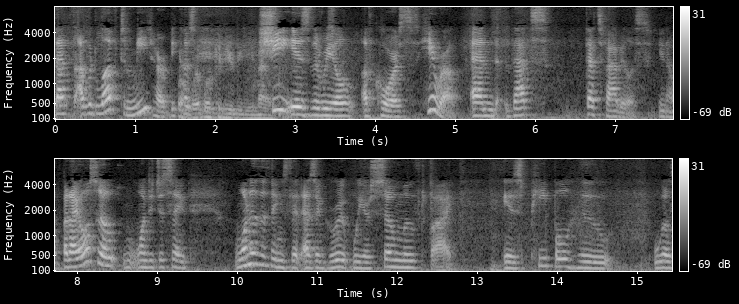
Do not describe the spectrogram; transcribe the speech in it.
that I would love to meet her because we'll, we'll give you the email. she is the real, of course, hero, and that's that's fabulous, you know. But I also want to just say, one of the things that as a group we are so moved by, is people who will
